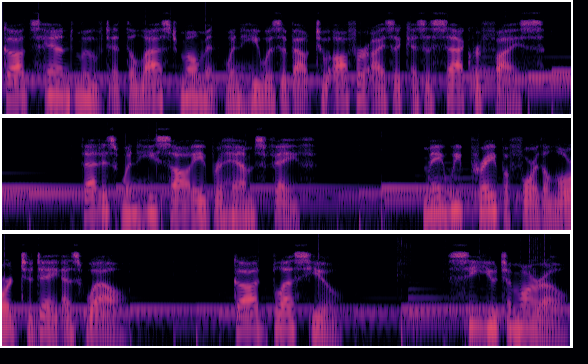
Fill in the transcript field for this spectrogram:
God's hand moved at the last moment when he was about to offer Isaac as a sacrifice. That is when he saw Abraham's faith. May we pray before the Lord today as well. God bless you. See you tomorrow.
